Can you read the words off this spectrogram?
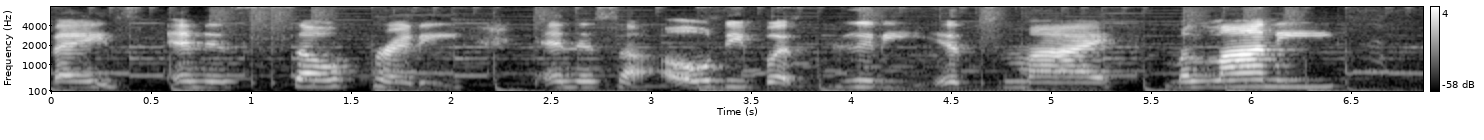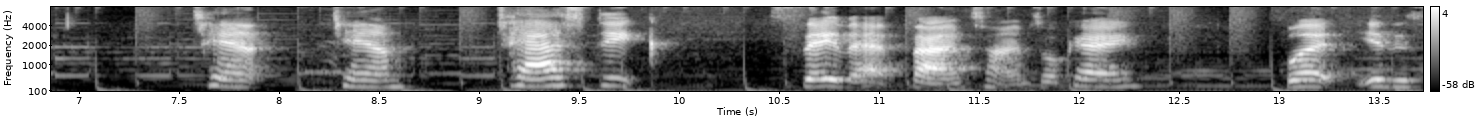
face and it's so pretty and it's an oldie but goodie. It's my Milani Tam Tastic. Say that five times, okay? But it is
